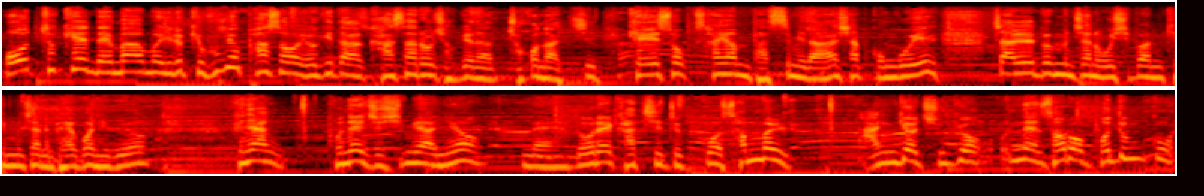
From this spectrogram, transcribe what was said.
어떻게 내 마음을 이렇게 후벼 파서 여기다 가사로 적여놨, 적어놨지 계속 사연 받습니다. 샵 091 짧은 문자는 50원 긴 문자는 100원이고요. 그냥 보내주시면요 네 노래 같이 듣고 선물 안겨주고 네 서로 보듬고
